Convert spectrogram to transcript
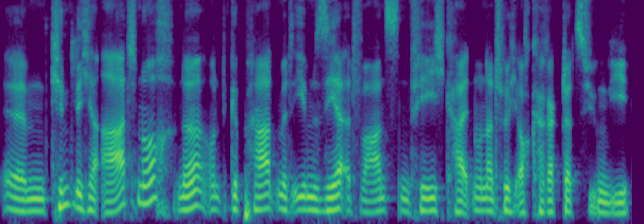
ähm, kindliche Art noch, ne? Und gepaart mit eben sehr advanceden Fähigkeiten und natürlich auch Charakterzügen, die,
